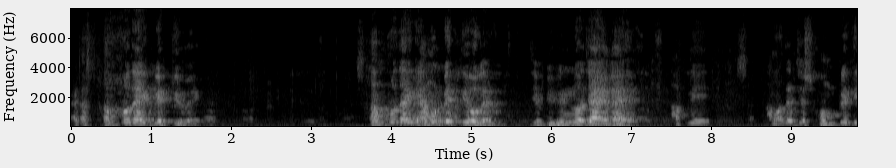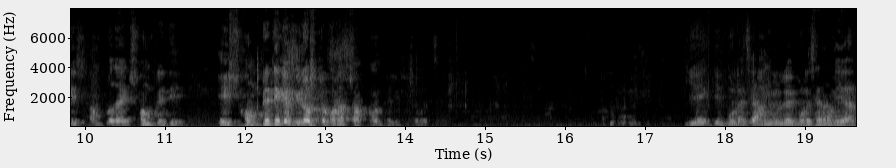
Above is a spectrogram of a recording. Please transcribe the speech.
একটা সাম্প্রদায়িক ব্যক্তি হয়ে সাম্প্রদায়িক এমন ব্যক্তি হলেন যে বিভিন্ন জায়গায় আপনি আমাদের যে সম্প্রীতি, সাম্প্রদায়িক সম্প্রীতি, এই সম্প্রীতিকে বিনষ্ট করার চক্রান্তে লিপ্ত হয়েছে। কে কি বলেছে? আমিনুল বলেছেন, আমি আর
